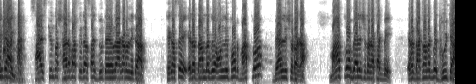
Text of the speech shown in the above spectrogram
এটাই। সাইজ কিন্তু সাড়ে পাঁচ লিটার সাইজ দুইটাই হলো এগারো লিটার। ঠিক আছে? এটার দাম থাকবে অনলি ফর মাত্র বিয়াল্লিশশো টাকা। মাত্র বিয়াল্লিশশো টাকা থাকবে। এটা ডাকনা থাকবে দুইটা।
